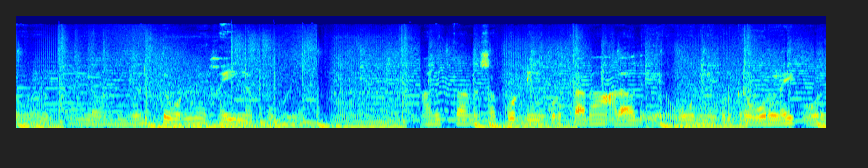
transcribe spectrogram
ஒரு ஃபீல்டில் வந்து எடுத்த உடனே ஹையில் போக முடியும் அதுக்கான சப்போர்ட் நீங்கள் கொடுத்தா தான் அதாவது ஓ நீங்கள் கொடுக்குற ஒரு லைக் ஒரு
